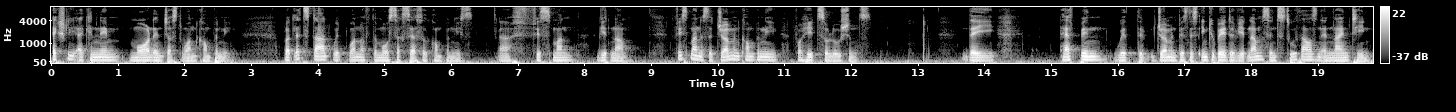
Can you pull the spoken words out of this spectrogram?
Actually, I can name more than just one company. But let's start with one of the most successful companies, uh, Viessmann Vietnam. Viessmann is a German company for heat solutions. They have been with the German business incubator Vietnam since 2019.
